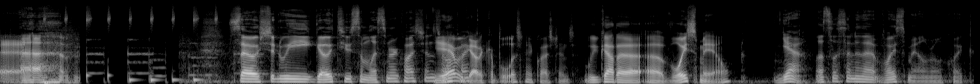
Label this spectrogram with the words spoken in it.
Um, so, should we go to some listener questions? Yeah, we quick? got a couple listener questions. We've got a, a voicemail. Yeah, let's listen to that voicemail real quick.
